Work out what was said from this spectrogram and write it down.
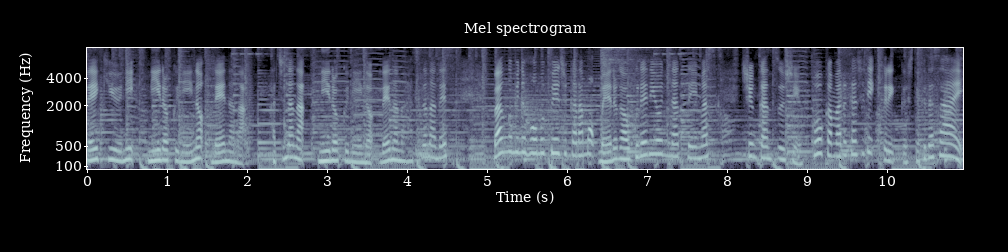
092262の0787 262の0787です。番組のホームページからもメールが送れるようになっています。瞬間通信福岡丸かじりクリックしてください。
